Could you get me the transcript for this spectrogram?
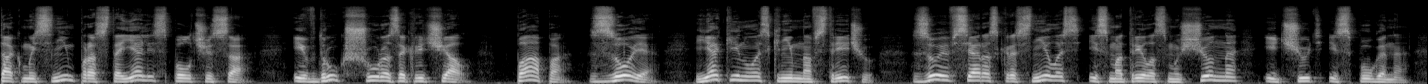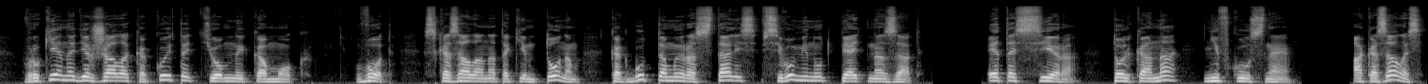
Так мы с ним простояли с полчаса. И вдруг Шура закричал «Папа! Зоя!» Я кинулась к ним навстречу. Зоя вся раскраснелась и смотрела смущенно и чуть испуганно. В руке она держала какой-то темный комок. «Вот», — сказала она таким тоном, как будто мы расстались всего минут пять назад. «Это сера, только она невкусная». Оказалось,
